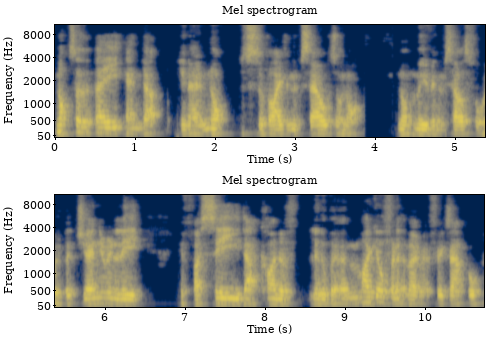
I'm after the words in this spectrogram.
not so that they end up, you know, not surviving themselves or not, not moving themselves forward, but genuinely, if I see that kind of little bit, my girlfriend at the moment, for example,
